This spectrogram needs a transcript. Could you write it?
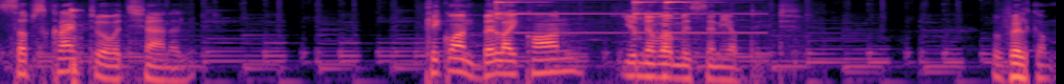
subscribe to our channel. Click on bell icon, you never miss any update. Welcome.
